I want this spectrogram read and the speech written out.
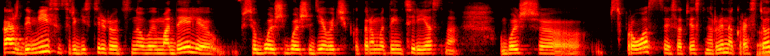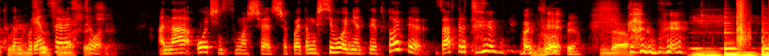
Каждый месяц регистрируются новые модели, все больше и больше девочек, которым это интересно, больше спроса, и, соответственно, рынок растет, конкуренция, конкуренция растет. Она очень сумасшедшая, поэтому сегодня ты в топе, завтра ты в жопе. В жопе, да. Как бы.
